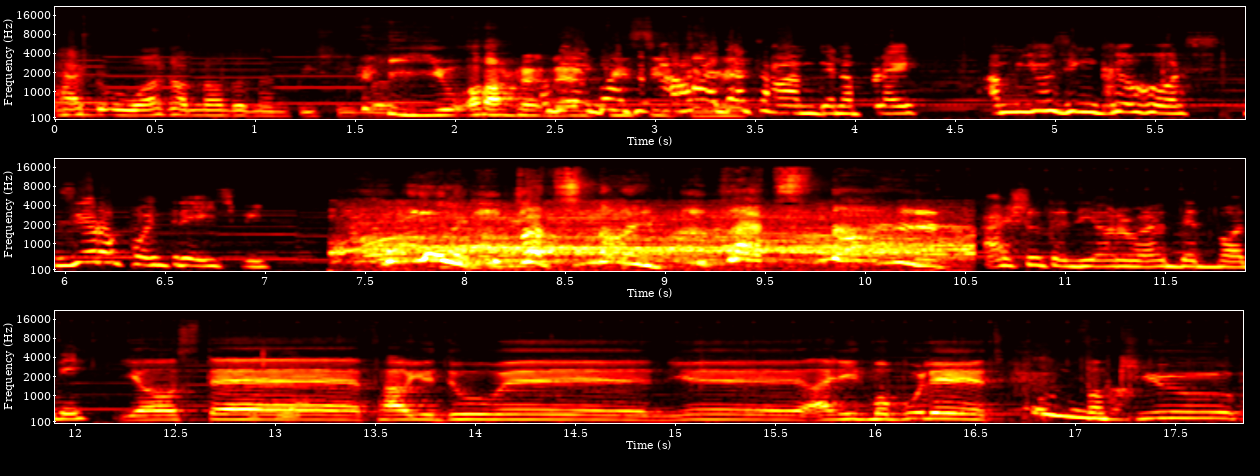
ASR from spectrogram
And what? I'm not an NPC, but You are an Okay, NPC that's, to that's how I'm gonna play. I'm using a horse. 0.3 HP. Oh, that snipe! That snipe! I shot at the other one, dead body. Yo, Steph, how you doing? Yeah, I need more bullets. Fuck you.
